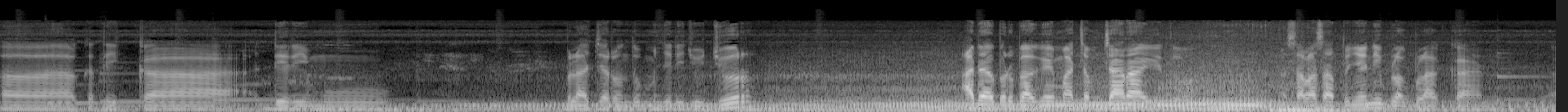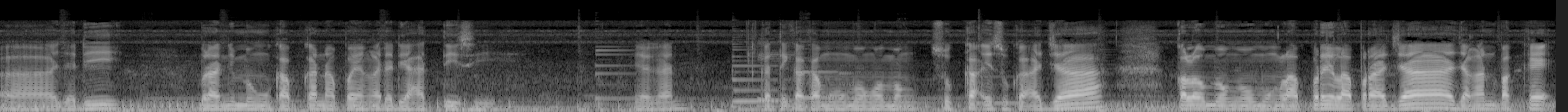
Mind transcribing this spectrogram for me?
eh, ketika dirimu belajar untuk menjadi jujur ada berbagai macam cara gitu. Salah satunya ini belak belakan jadi berani mengungkapkan apa yang ada di hati sih. Ya kan? Ketika kamu mau ngomong suka ya suka aja. Kalau mau ngomong lapar ya lapar aja. Jangan pakai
